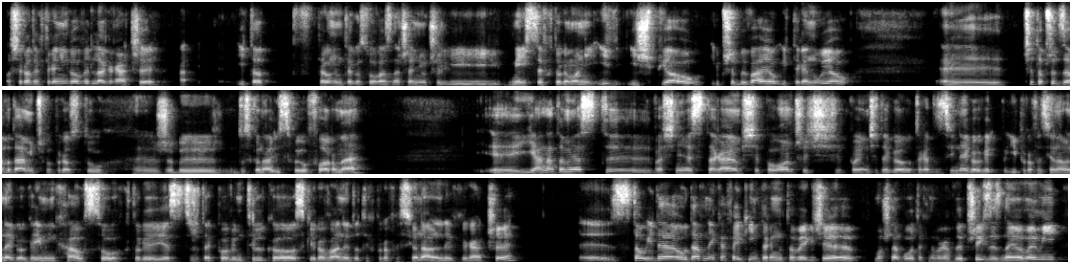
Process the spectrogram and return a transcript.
ośrodek treningowy dla graczy i to w pełnym tego słowa znaczeniu, czyli miejsce, w którym oni i, i śpią, i przebywają, i trenują, yy, czy to przed zawodami, czy po prostu, yy, żeby doskonalić swoją formę. Yy, ja natomiast właśnie starałem się połączyć pojęcie tego tradycyjnego i profesjonalnego gaming house'u, który jest, że tak powiem, tylko skierowany do tych profesjonalnych graczy, z tą ideą dawnej kafejki internetowej, gdzie można było tak naprawdę przyjść ze znajomymi,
